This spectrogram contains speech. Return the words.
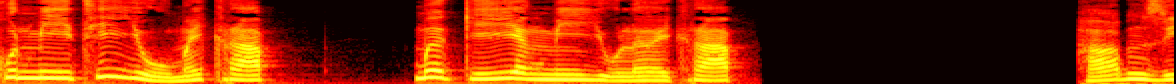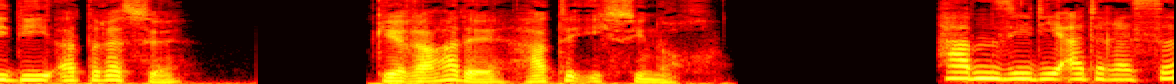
คุณมีที่อยู่ไหมครับ เมื่อกี้ยังมีอยู่เลยครับ Haben Sie die Adresse? Gerade hatte ich sie noch. Haben Sie die Adresse?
